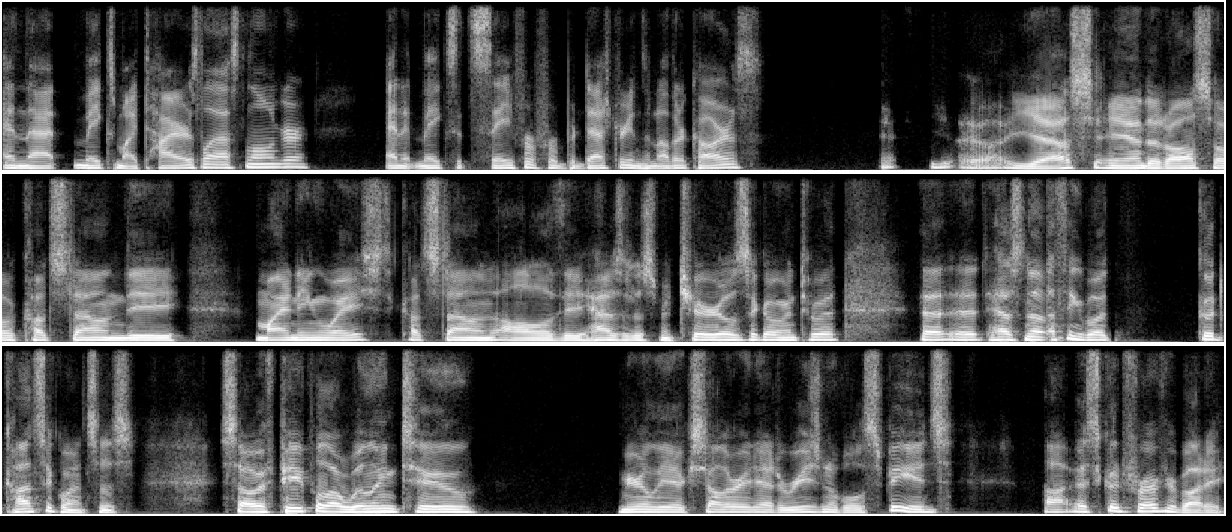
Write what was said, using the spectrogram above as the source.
and that makes my tires last longer and it makes it safer for pedestrians and other cars? Uh, yes, and it also cuts down the mining waste, cuts down all of the hazardous materials that go into it. Uh, it has nothing but good consequences. So if people are willing to merely accelerate at reasonable speeds, uh, it's good for everybody.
